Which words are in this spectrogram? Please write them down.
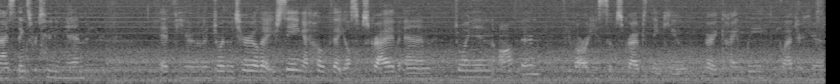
guys, thanks for tuning in. If you enjoy the material that you're seeing, I hope that you'll subscribe and join in often. If you've already subscribed, thank you very kindly. Glad you're here.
